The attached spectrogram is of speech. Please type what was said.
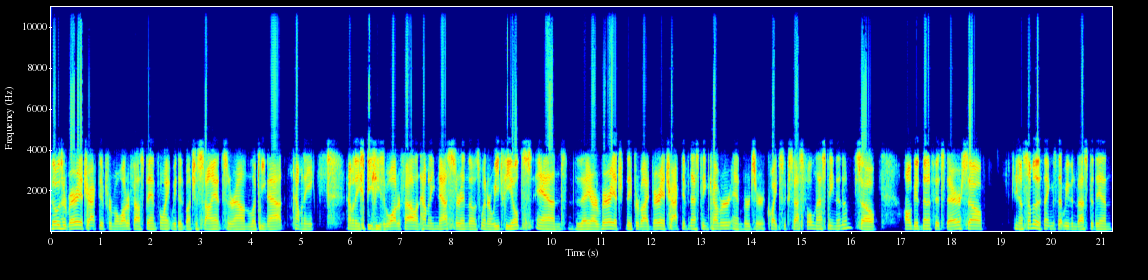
those are very attractive from a waterfowl standpoint. We did a bunch of science around looking at how many how many species of waterfowl and how many nests are in those winter wheat fields. And they are very, they provide very attractive nesting cover, and birds are quite successful nesting in them. So, all good benefits there. So, you know, some of the things that we've invested in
